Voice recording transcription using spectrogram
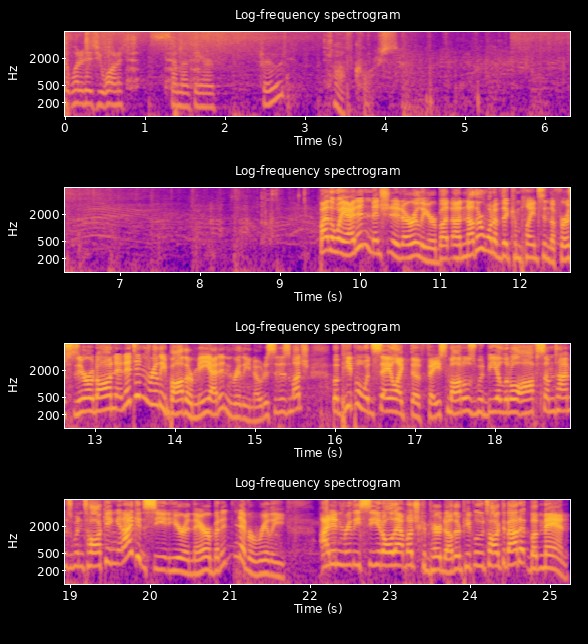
to what it is you wanted? Some of your food? Of course. By the way, I didn't mention it earlier, but another one of the complaints in the first Zero Dawn, and it didn't really bother me, I didn't really notice it as much, but people would say, like, the face models would be a little off sometimes when talking, and I could see it here and there, but it never really... I didn't really see it all that much compared to other people who talked about it, but man,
